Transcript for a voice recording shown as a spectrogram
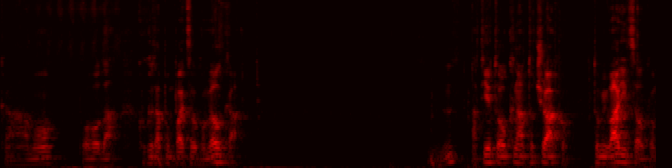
Kámo, pohoda. Koľko tá pumpa je celkom veľká. Hm. A tieto okná, to čo ako? To mi vadí celkom.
